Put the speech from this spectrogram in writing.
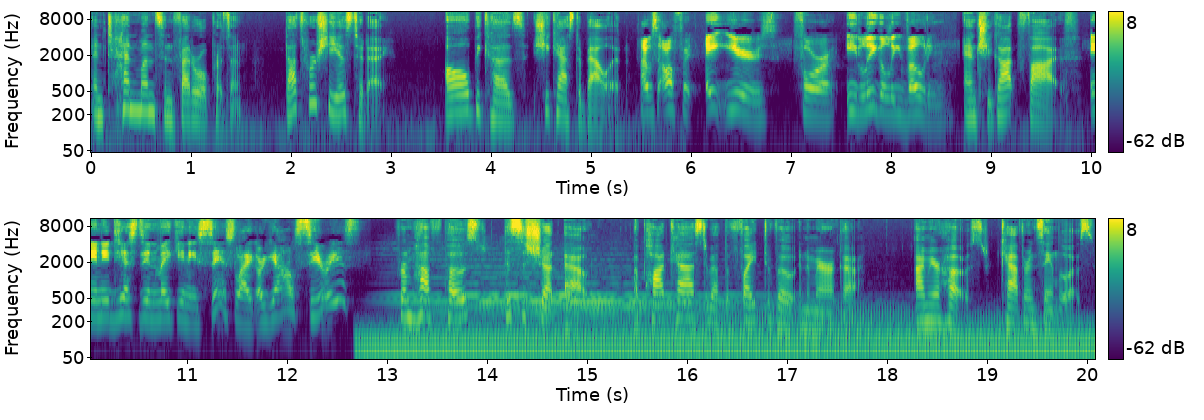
and 10 months in federal prison. That's where she is today. All because she cast a ballot. I was offered eight years for illegally voting. And she got five. And it just didn't make any sense. Like, are y'all serious? From HuffPost, this is Shut Out, a podcast about the fight to vote in America. I'm your host, Catherine St. Louis.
